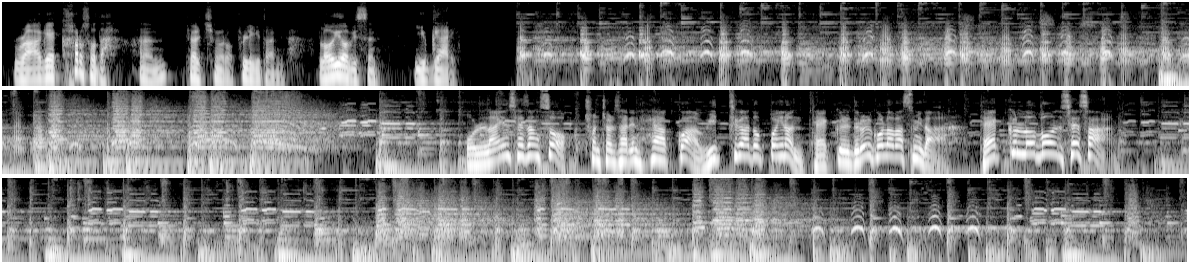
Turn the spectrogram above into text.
락의 카루소다 하는 별칭으로 불리기도 합니다. 로이 오비슨, You Got. 온라인 세상 속 촌철살인 해학과 위트가 돋보이는 댓글들을 골라봤습니다. 댓글로 본 세상.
